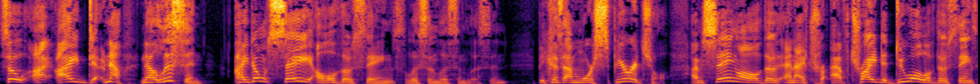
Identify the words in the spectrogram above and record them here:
So I, I, now, now listen, I don't say all those things. Listen, listen, listen because I'm more spiritual. I'm saying all of those, and I tr- I've tried to do all of those things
